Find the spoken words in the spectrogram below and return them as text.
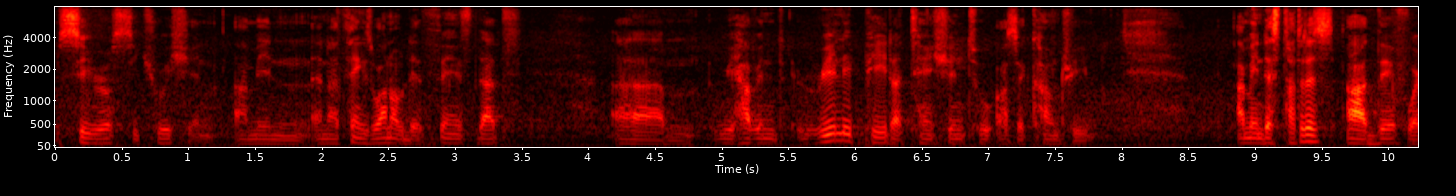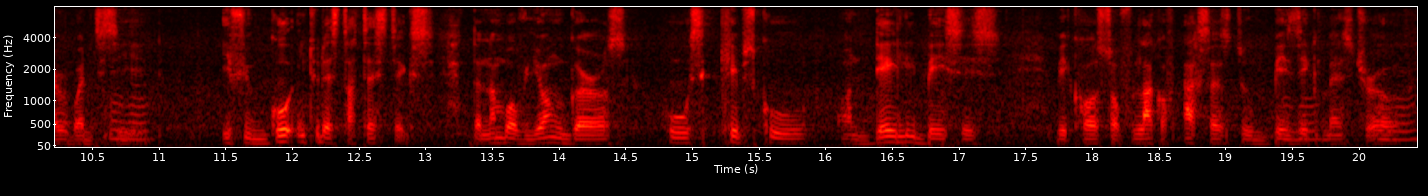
serious situation. I mean, and I think it's one of the things that um, we haven't really paid attention to as a country. I mean, the statistics are there for everybody to see. Mm -hmm. If you go into the statistics, the number of young girls who skip school on daily basis because of lack of access to basic mm -hmm. menstrual mm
